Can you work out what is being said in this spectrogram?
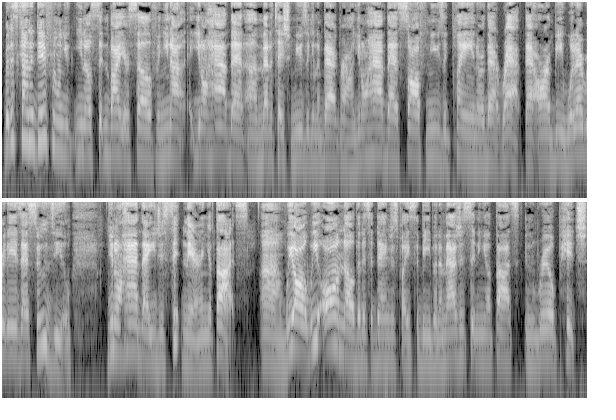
But it's kind of different when you, you know, sitting by yourself and you not, you don't have that um, meditation music in the background. You don't have that soft music playing or that rap, that R&B, whatever it is that soothes you. You don't have that. You just sitting there in your thoughts. Um, we all, we all know that it's a dangerous place to be, but imagine sitting in your thoughts in real pitch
